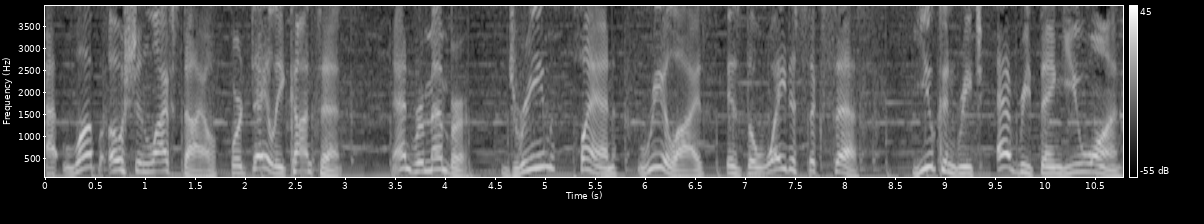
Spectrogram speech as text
at Love Ocean Lifestyle for daily content. And remember, dream, plan, realize is the way to success. You can reach everything you want.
